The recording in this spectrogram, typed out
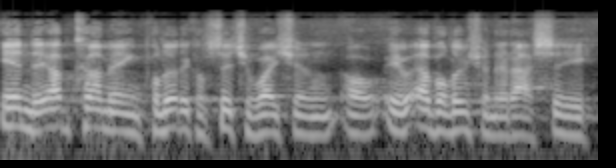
in the upcoming political situation or evolution that I see.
